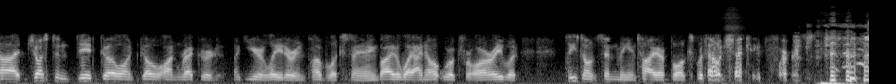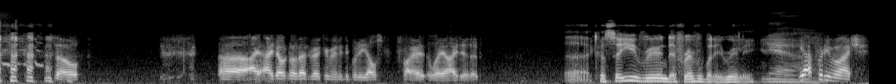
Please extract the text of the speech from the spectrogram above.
uh, Justin did go on go on record a year later in public saying, "By the way, I know it worked for Ari, but please don't send me entire books without checking first. so, uh, I, I don't know that I'd recommend anybody else try it the way I did it. Because so you ruined it for everybody, really. Yeah. Yeah, pretty much.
